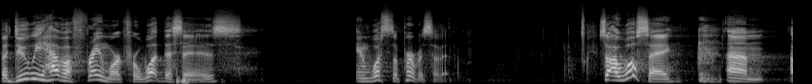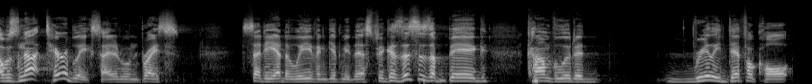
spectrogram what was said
but do we have a framework for what this is and what's the purpose of it? So I will say, um, I was not terribly excited when Bryce said he had to leave and give me this because this is a big, convoluted, really difficult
